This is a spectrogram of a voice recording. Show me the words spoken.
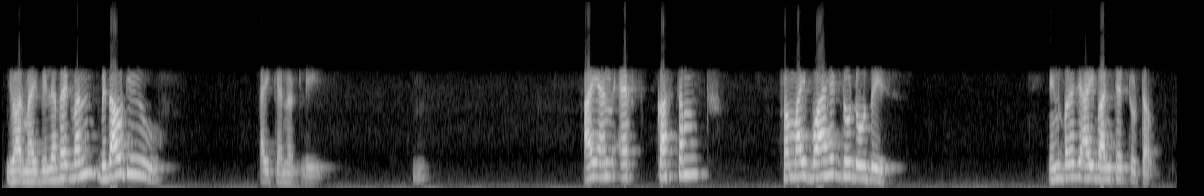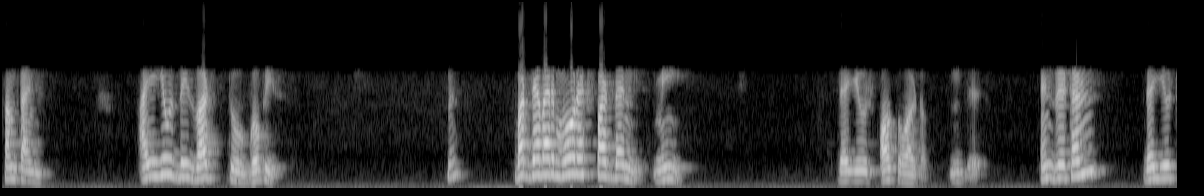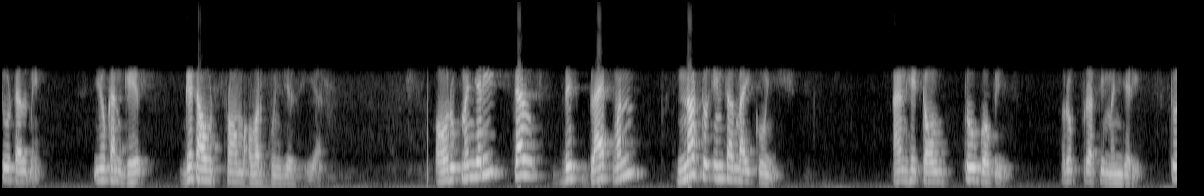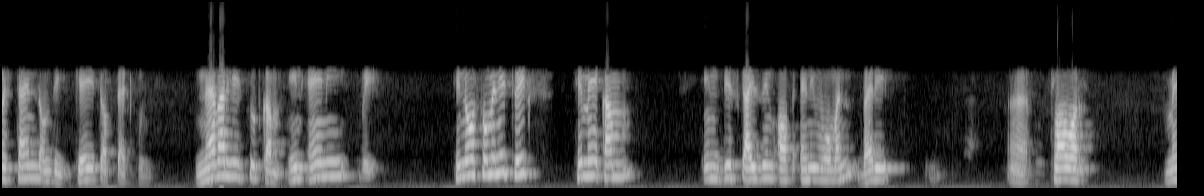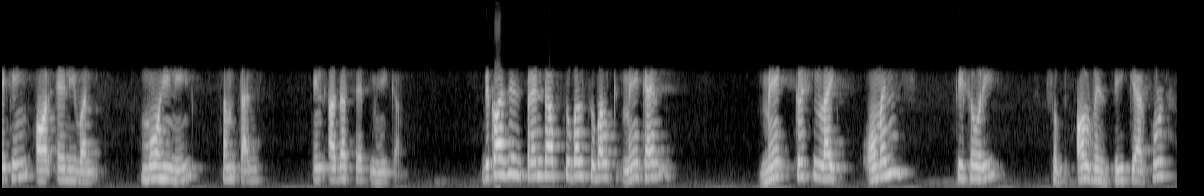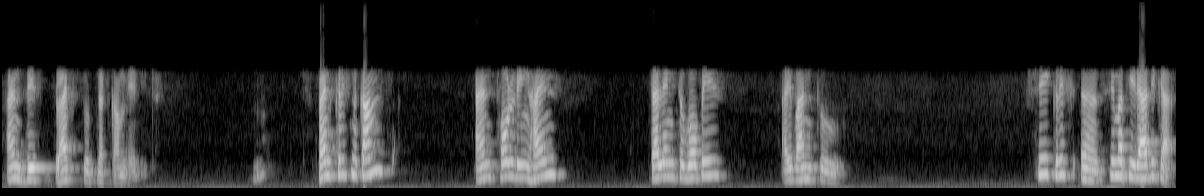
You are my beloved one. Without you, I cannot live. Hmm? I am accustomed from my boyhood to do this. In Braj, I wanted to talk. Sometimes I use these words to gopis. Hmm? But they were more expert than me. They used also also. In return, they used to tell me, you can get, get out from our kunjas here. Or Manjari, tell this black one not to enter my kunj. And he told two gopis, Ruprati Manjari, to stand on the gate of that kunj. Never he should come in any way. He knows so many tricks. He may come in disguising of any woman, very uh, flower making or anyone Mohini sometimes in other set come. Because he is friend of Subal, Subal may can make Krishna like woman, Kishori. So always be careful and this black should not come anytime. When Krishna comes and folding hands, telling to gopis, I want to see Krishna, uh, Srimati Radhika,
